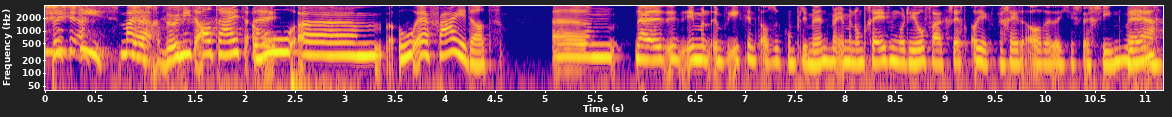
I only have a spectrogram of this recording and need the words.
precies. Maar dat gebeurt niet altijd. Nee. Hoe, ehm, hoe ervaar je dat? Ehm, nou, in mijn, ik vind het als een compliment, maar in mijn omgeving wordt heel vaak gezegd: Oh, ja, ik vergeet altijd dat je slechtziend bent. Ja,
